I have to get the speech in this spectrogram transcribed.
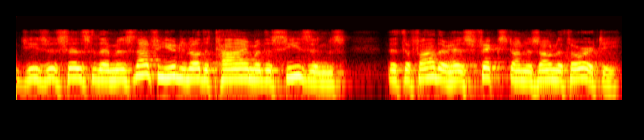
Jesus says to them, It is not for you to know the time or the seasons that the Father has fixed on his own authority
